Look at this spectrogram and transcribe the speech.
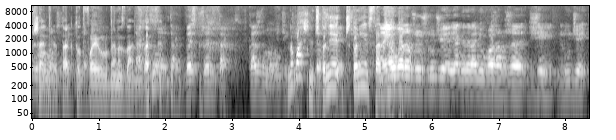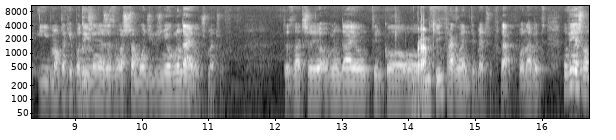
wszędzie, tak, to twoje ulubione zdanie. Tak, Tak, no, tak, bez przerwy, tak. W każdym momencie. No właśnie, czy to nie- czy to nie jest tak, że- ja uważam, że już ludzie, ja generalnie uważam, że dzisiaj ludzie i mam takie podejrzenia, że zwłaszcza młodzi ludzie nie oglądają już meczów. To znaczy oglądają tylko Bramki? fragmenty meczów, tak, bo nawet, no wiesz, no...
